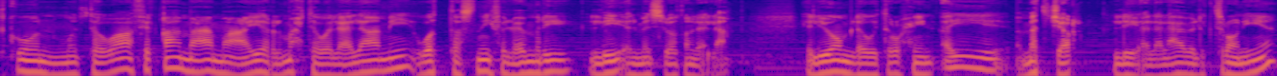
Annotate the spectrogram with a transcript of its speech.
تكون متوافقة مع معايير المحتوى الإعلامي والتصنيف العمري للمجلس الوطني للإعلام اليوم لو تروحين أي متجر للألعاب الإلكترونية.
